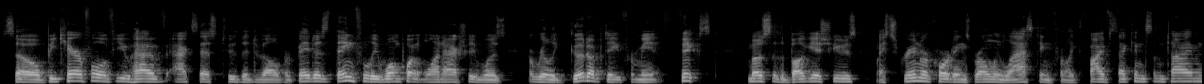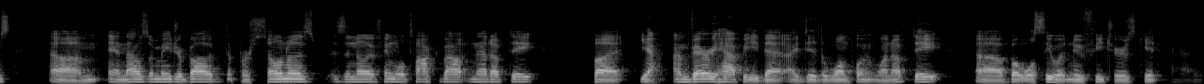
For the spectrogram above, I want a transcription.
So be careful if you have access to the developer betas. Thankfully, 1.1 actually was a really good update for me. It fixed most of the bug issues. My screen recordings were only lasting for like five seconds sometimes. Um, and that was a major bug. The personas is another thing we'll talk about in that update. But yeah, I'm very happy that I did the 1.1 update, uh, but we'll see what new features get added.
